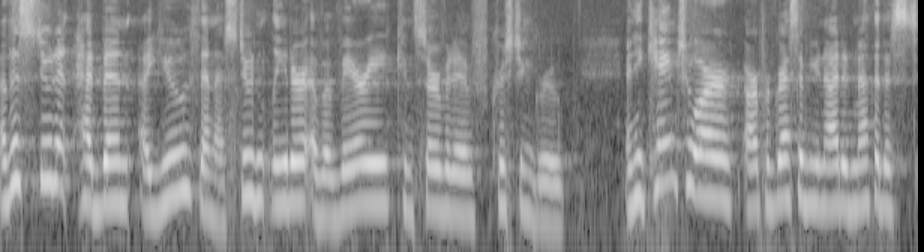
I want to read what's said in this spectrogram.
Now, this student had been a youth and a student leader of a very conservative Christian group and he came to our, our Progressive United Methodist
